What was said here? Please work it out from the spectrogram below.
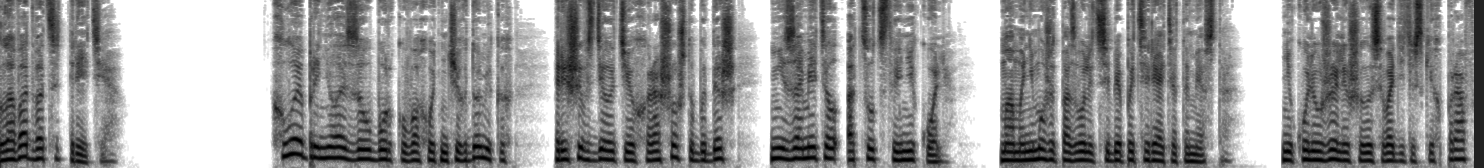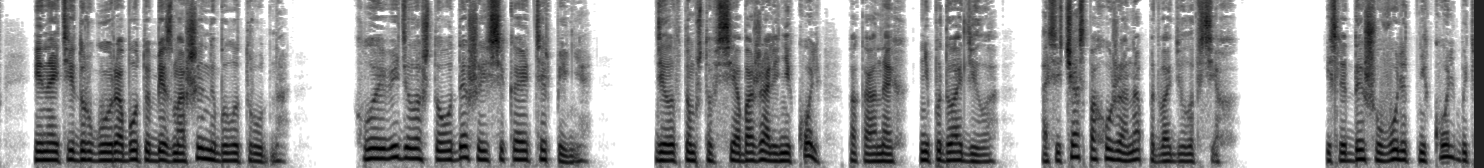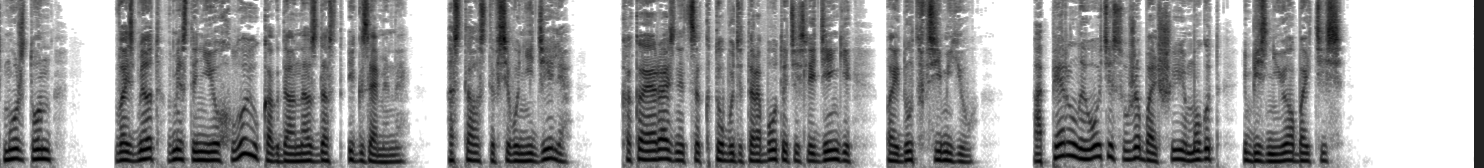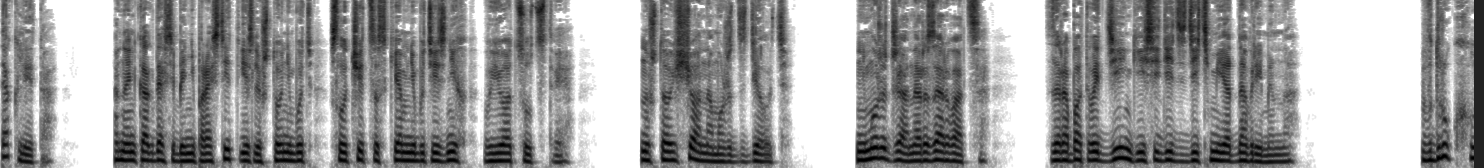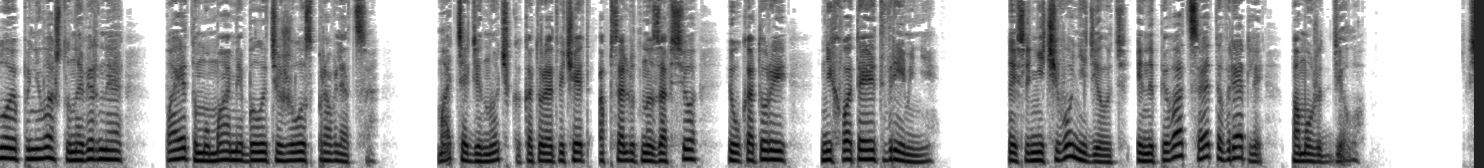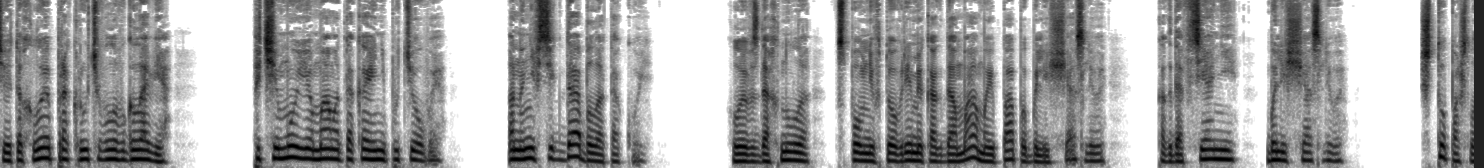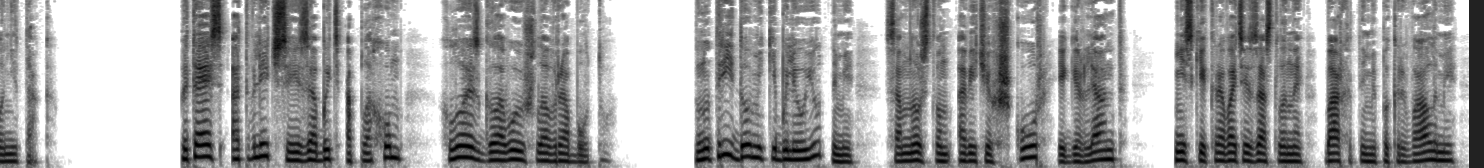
Глава двадцать третья. Хлоя принялась за уборку в охотничьих домиках, решив сделать ее хорошо, чтобы Дэш не заметил отсутствие Николь. Мама не может позволить себе потерять это место. Николь уже лишилась водительских прав, и найти другую работу без машины было трудно. Хлоя видела, что у Дэша иссякает терпение. Дело в том, что все обожали Николь, пока она их не подводила, а сейчас, похоже, она подводила всех. Если Дэш уволит Николь, быть может, он возьмет вместо нее Хлою, когда она сдаст экзамены. Осталось-то всего неделя. Какая разница, кто будет работать, если деньги пойдут в семью? А Перл и Отис уже большие, могут и без нее обойтись. Так ли это? Она никогда себе не простит, если что-нибудь случится с кем-нибудь из них в ее отсутствие. Но что еще она может сделать? Не может же она разорваться, зарабатывать деньги и сидеть с детьми одновременно. Вдруг Хлоя поняла, что, наверное, поэтому маме было тяжело справляться. Мать-одиночка, которая отвечает абсолютно за все и у которой не хватает времени. Но если ничего не делать и напиваться, это вряд ли поможет делу. Все это Хлоя прокручивала в голове. Почему ее мама такая непутевая? Она не всегда была такой. Хлоя вздохнула, вспомнив то время, когда мама и папа были счастливы, когда все они были счастливы. Что пошло не так? Пытаясь отвлечься и забыть о плохом, Хлоя с головой ушла в работу. Внутри домики были уютными, со множеством овечьих шкур и гирлянд, низкие кровати застланы бархатными покрывалами.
